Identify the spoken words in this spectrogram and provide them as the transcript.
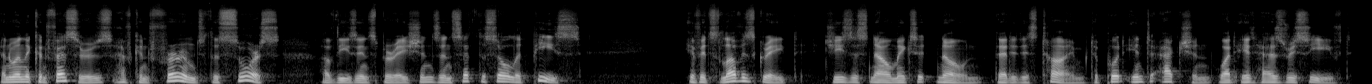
and when the confessors have confirmed the source of these inspirations and set the soul at peace, if its love is great, Jesus now makes it known that it is time to put into action what it has received.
